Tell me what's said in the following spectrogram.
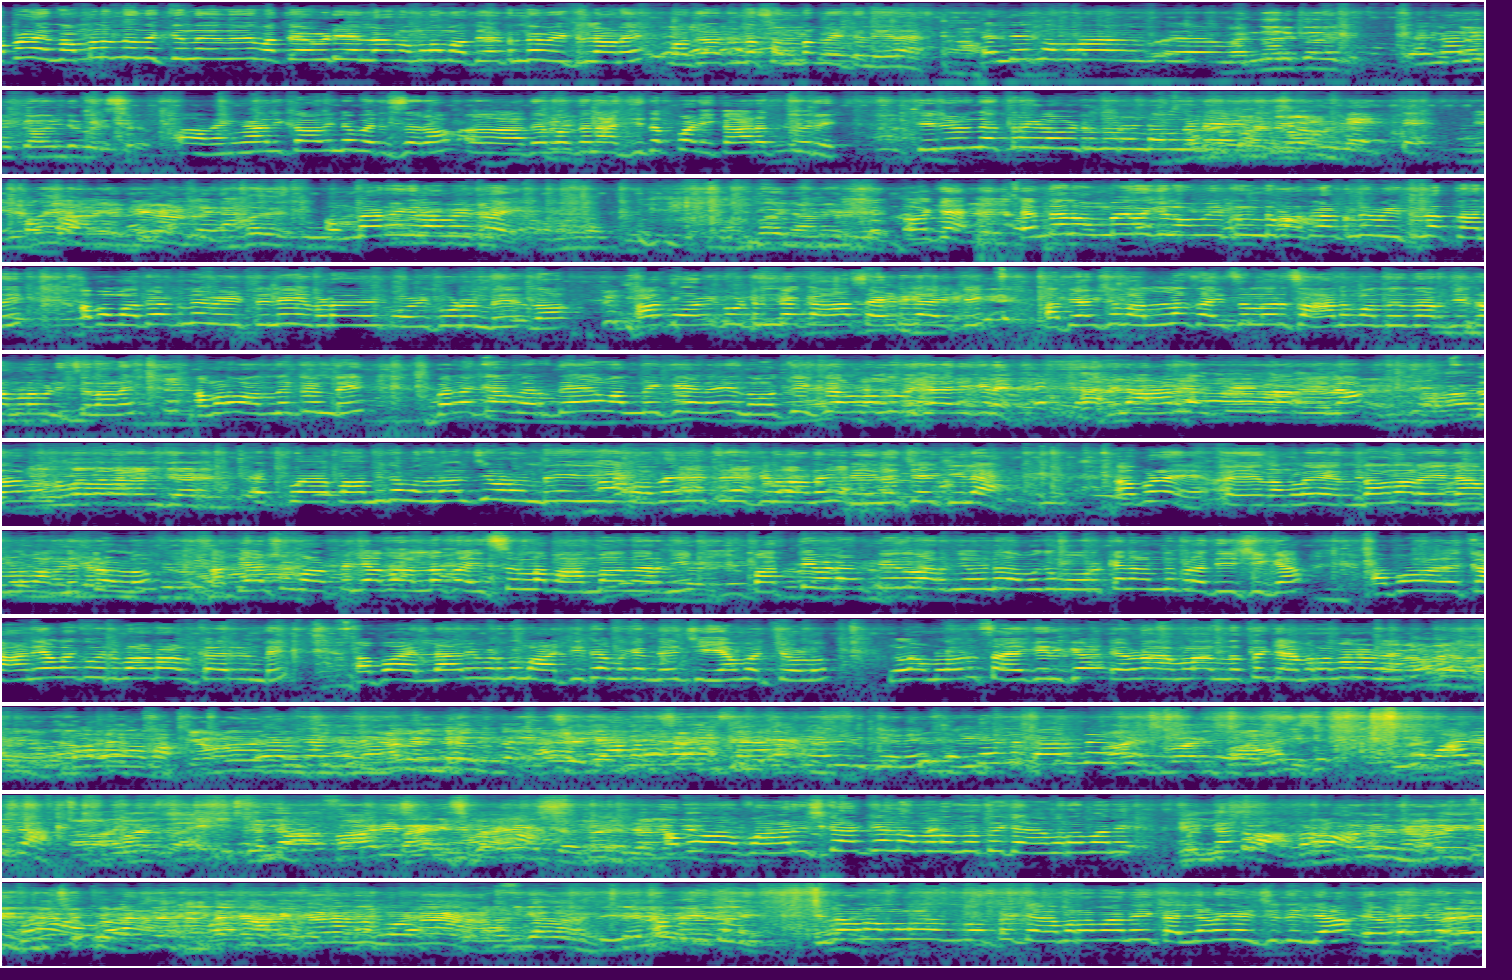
അപ്പോഴേ നമ്മളിന്ന് നിൽക്കുന്നത് മറ്റെവിടെയല്ല നമ്മളെ മധുവേട്ടന്റെ വീട്ടിലാണ്. മധുവേട്ടന്റെ സ്വന്തം വീട്ടിൽ അല്ലേ? എന്തായാലും നമ്മളെ ആ വെങ്ങാലിക്കാവിന്റെ പരിസരം അതേപോലെ തന്നെ അജിതപ്പടി കാരത്തൂര്. തിരൂരിന് എത്ര കിലോമീറ്റർ ദൂരം ഉണ്ടാവും? ഒമ്പതര കിലോമീറ്റർ ഓക്കെ. എന്തായാലും ഒമ്പതര കിലോമീറ്റർ ഉണ്ട് മധുരേട്ടന്റെ വീട്ടിലെത്താൻ അപ്പൊ മധുരേട്ടന്റെ വീട്ടിൽ ഇവിടെ കോഴിക്കോട് ഉണ്ട് ഇതാ ആ കോഴിക്കോട്ടിന്റെ ഒക്കെ ആ സൈഡിലായിട്ട് അത്യാവശ്യം നല്ല സൈസുള്ള ഒരു സാധനം വന്നെന്ന് അറിഞ്ഞിട്ട് നമ്മളെ വിളിച്ചതാണ്. നമ്മൾ വന്നിട്ടുണ്ട്. ഇവരൊക്കെ വെറുതെ വന്നിക്കാണ് നോക്കിക്കണമെന്ന് വിചാരിക്കണേ. അറിയില്ല. പാമ്പിന്റെ മുതലാളിച്ച ഇവിടെ ഉണ്ട്. ഈ മൊബൈൽ വെച്ച് നിൽക്കുന്നതാണ് ബീന ചേച്ചിയിലെ അപ്പോഴേ നമ്മൾ എന്താണെന്ന് അറിയില്ല. നമ്മൾ വന്നിട്ടുള്ളൂ. അത്യാവശ്യം കുഴപ്പമില്ലാത്ത നല്ല സൈസുള്ള പാമ്പാന്ന് പറഞ്ഞ് പത്തി വിടർത്തി എന്ന് പറഞ്ഞുകൊണ്ട് നമുക്ക് മൂർഖനാണെന്ന് പ്രതീക്ഷിക്കാം. അപ്പോൾ കാണികളൊക്കെ ഒരുപാട് ആൾക്കാരുണ്ട്. അപ്പോൾ എല്ലാവരും ഇവിടുന്ന് മാറ്റിയിട്ട് നമുക്ക് എന്തെങ്കിലും ചെയ്യാൻ പറ്റുള്ളൂ. നിങ്ങൾ നമ്മളോട് സഹകരിക്കുക. എവിടെ? നമ്മളെ അന്നത്തെ ക്യാമറമാൻ അവിടെ അപ്പൊ വാരിഷ് കാക്കിയാണ് നമ്മളന്നത്തെ ക്യാമറമാന് ഇതാണ് നമ്മളെ അന്നത്തെ ക്യാമറമാന് കല്യാണം കഴിച്ചിട്ടില്ല എവിടെങ്കിലും ഇല്ലേ?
